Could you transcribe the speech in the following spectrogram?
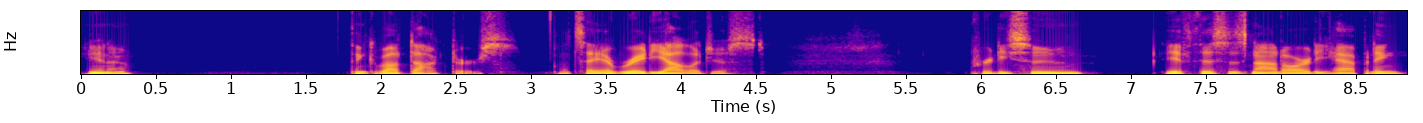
You know? Think about doctors. Let's say a radiologist. Pretty soon, if this is not already happening,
